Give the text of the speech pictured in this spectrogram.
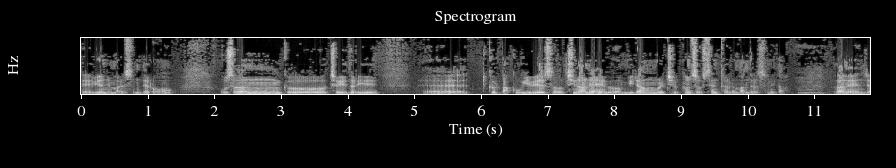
제 위원님 말씀대로 우선 그 저희들이 에, 그걸 바꾸기 위해서 지난해 그 미량 물질 분석 센터를 만들었습니다. 음, 그다음에 이제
